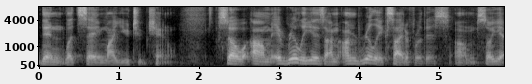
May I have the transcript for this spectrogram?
than, let's say, my YouTube channel. So um, it really is. I'm, I'm really excited for this. Um, so yeah.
